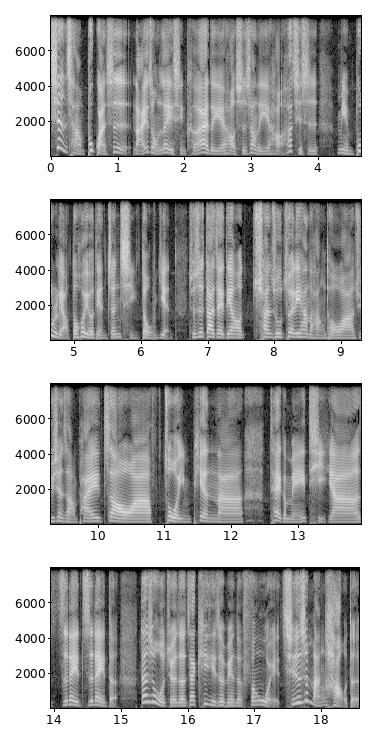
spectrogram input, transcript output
现场不管是哪一种类型，可爱的也好，时尚的也好，它其实免不了都会有点争奇斗艳，就是大家一定要穿出最厉害的行头啊，去现场拍照啊，做影片呐、啊，tag 媒体呀、之类之类的。但是我觉得在 Kitty 这边的氛围其实是蛮好的，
